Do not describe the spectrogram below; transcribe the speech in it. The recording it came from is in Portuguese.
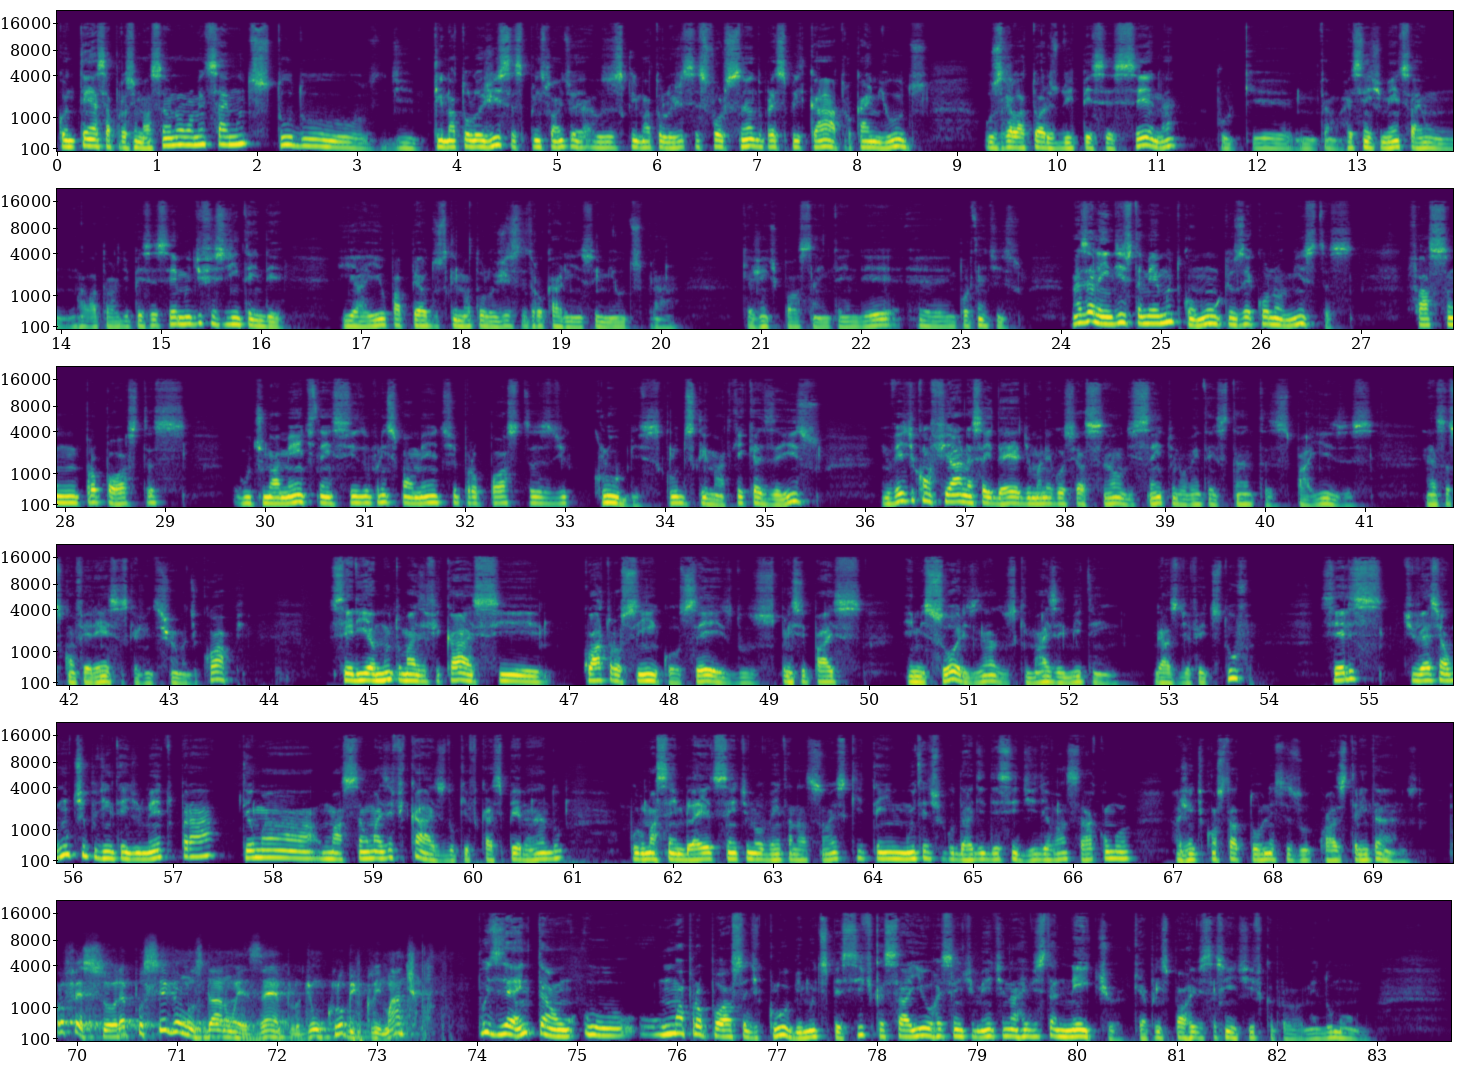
quando tem essa aproximação, normalmente sai muito estudo de climatologistas, principalmente os climatologistas esforçando para explicar, trocar em miúdos os relatórios do IPCC, né? Porque, então, recentemente saiu um relatório do IPCC muito difícil de entender. E aí o papel dos climatologistas trocarem isso em miúdos para que a gente possa entender é importantíssimo. Mas além disso, também é muito comum que os economistas façam propostas. Ultimamente tem sido principalmente propostas de clubes, clubes climáticos. O que quer dizer isso? Em vez de confiar nessa ideia de uma negociação de 190 e tantos países, nessas conferências que a gente chama de COP, seria muito mais eficaz se quatro ou cinco ou seis dos principais emissores, né, dos que mais emitem gases de efeito estufa, se eles tivessem algum tipo de entendimento para ter uma, uma ação mais eficaz do que ficar esperando por uma Assembleia de 190 nações que tem muita dificuldade de decidir, de avançar, como a gente constatou nesses quase 30 anos. Professor, é possível nos dar um exemplo de um clube climático? Pois é, então, o, uma proposta de clube muito específica saiu recentemente na revista Nature, que é a principal revista científica, provavelmente, do mundo,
